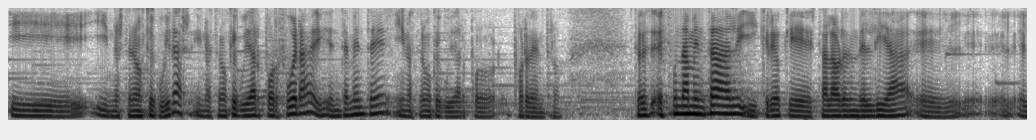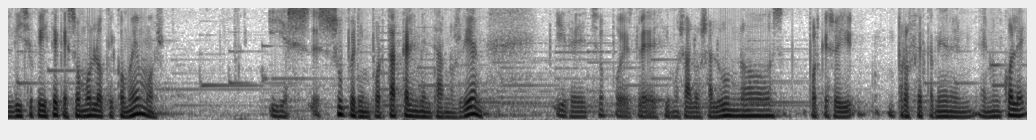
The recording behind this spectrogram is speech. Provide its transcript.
Y, y nos tenemos que cuidar, y nos tenemos que cuidar por fuera, evidentemente, y nos tenemos que cuidar por, por dentro. Entonces es fundamental y creo que está a la orden del día el, el- el dicho que dice que somos lo que comemos. Y es súper importante alimentarnos bien. Y de hecho, pues le decimos a los alumnos, porque soy profe también en, en un cole,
